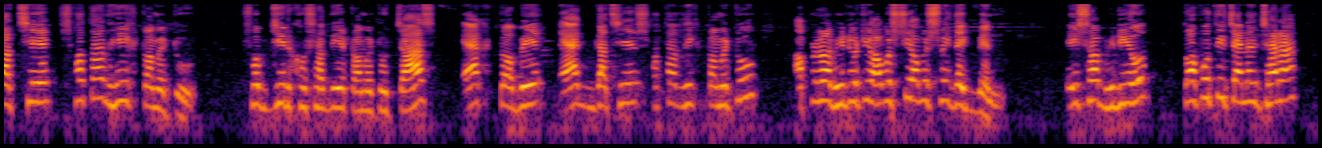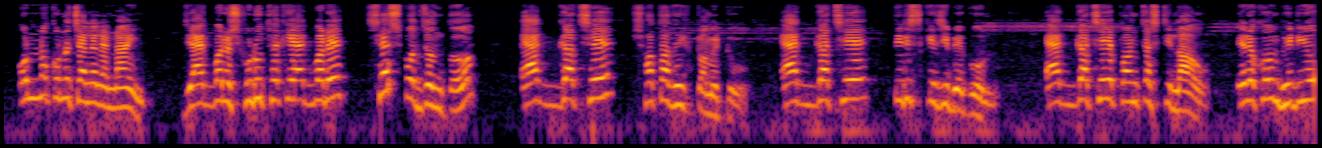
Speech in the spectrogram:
গাছে শতাধিক টমেটো। সবজির খোসা দিয়ে টমেটো চাষ। এক টবে এক গাছে শতাধিক টমেটো। আপনারা ভিডিওটি অবশ্যই অবশ্যই দেখবেন। এইসব ভিডিও তপতি চ্যানেল ছাড়া অন্য কোনো চ্যানেলে নাই। যে একবারে শুরু থেকে একবারে শেষ পর্যন্ত এক গাছে শতাধিক টমেটো। এক গাছে তিরিশ কেজি বেগুন। এক গাছে পঞ্চাশটি লাউ। এরকম ভিডিও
